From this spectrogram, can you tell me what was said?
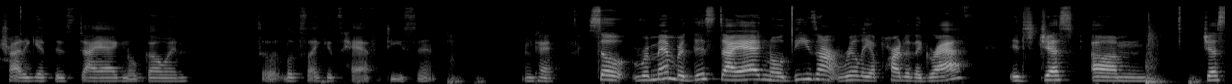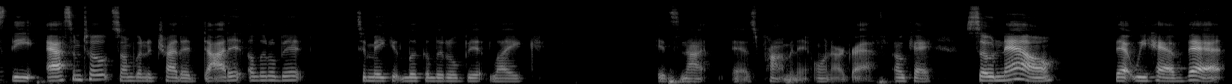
try to get this diagonal going so it looks like it's half decent. Okay, so remember this diagonal, these aren't really a part of the graph. It's just, um, just the asymptote. So I'm going to try to dot it a little bit to make it look a little bit like it's not as prominent on our graph. Okay, so now that we have that,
